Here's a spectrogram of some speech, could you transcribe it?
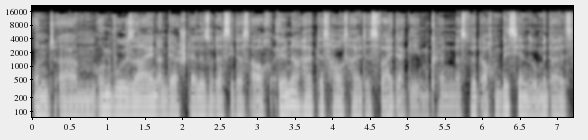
und ähm, Unwohlsein an der Stelle, so dass sie das auch innerhalb des Haushaltes weitergeben können. Das wird auch ein bisschen so mit als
